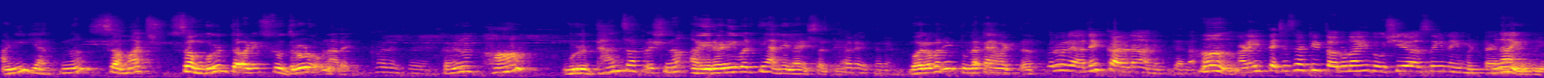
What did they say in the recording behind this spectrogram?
आणि यातनं समाज समृद्ध आणि सुदृढ होणार आहे. कारण हा वृद्धांचा प्रश्न ऐरणीवरती आलेला आहे सध्या. बरोबर आहे? तुला काय वाटतं? बरोबर आहे. अनेक कारण आहेत त्याला. हं. आणि त्याच्यासाठी तरुणाई दोषी आहे असंही नाही म्हणता. नाही.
